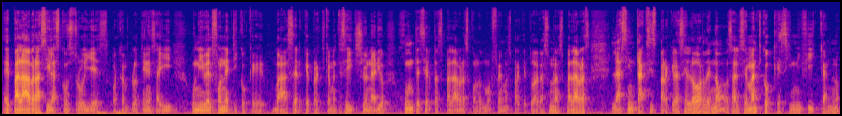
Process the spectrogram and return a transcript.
eh, palabras y las construyes. Por ejemplo, tienes ahí un nivel fonético que va a hacer que prácticamente ese diccionario junte ciertas palabras con los morfemas para que tú hagas unas palabras. La sintaxis para que veas el orden, ¿no? O sea, el semántico, qué significan, ¿no?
